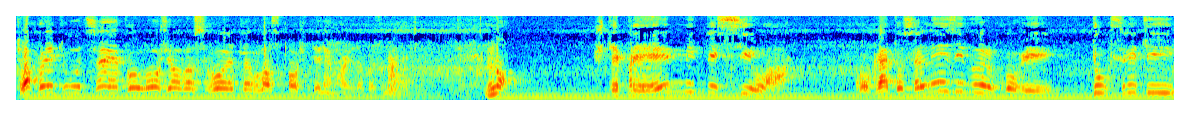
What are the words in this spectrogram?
Това, което Отца е положил в своята власт, още не може да го знаете. Но ще приемите сила, когато слезе върхови Дух Свети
